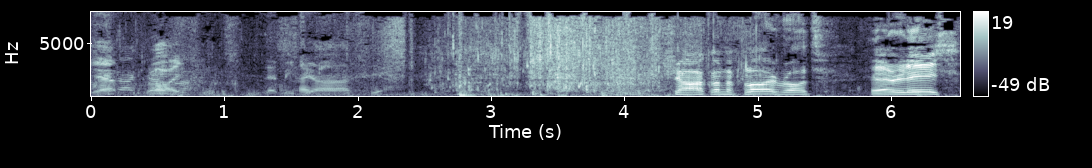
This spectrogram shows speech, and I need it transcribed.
Yeah, Get that right. Let me just. Shark on the fly rod. There it is.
